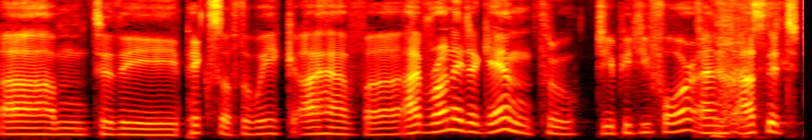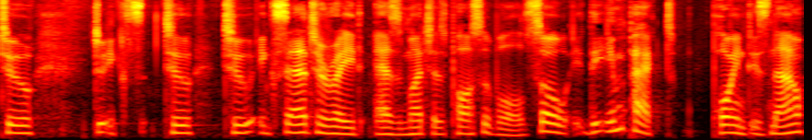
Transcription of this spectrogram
um, to the picks of the week, I have uh, I've run it again through GPT-4 and asked it to to ex- to to exaggerate as much as possible. So the impact point is now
